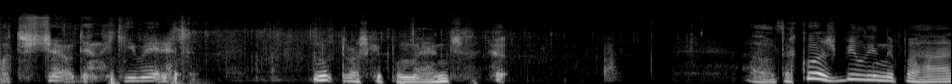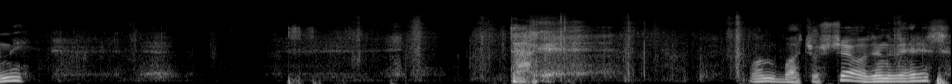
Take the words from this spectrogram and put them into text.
от ще один, який виріс. Ну, трошки поменше. Але також білий непоганий. Так. Вон бачу ще один виріс.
